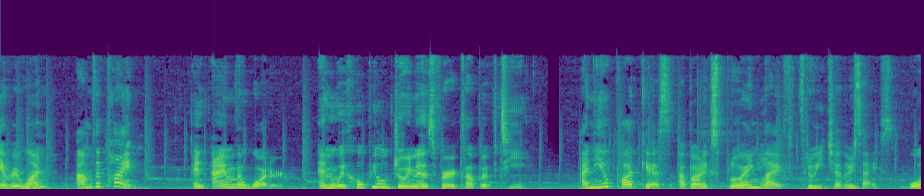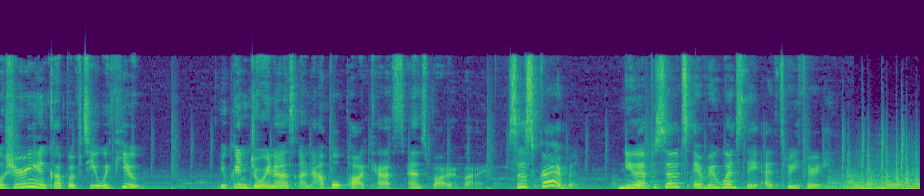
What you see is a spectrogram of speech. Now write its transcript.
Hi everyone, I'm the pine. And I'm the water. And we hope you'll join us for a cup of tea. A new podcast about exploring life through each other's eyes. While sharing a cup of tea with you. You can join us on Apple Podcasts and Spotify. Subscribe! New episodes every Wednesday at 3:30.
